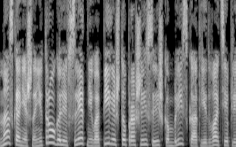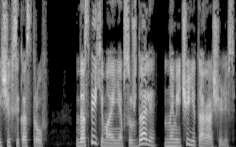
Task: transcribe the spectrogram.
Нас, конечно, не трогали, вслед не вопили, что прошли слишком близко от едва теплящихся костров. Доспехи мои не обсуждали, на мечи не таращились.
